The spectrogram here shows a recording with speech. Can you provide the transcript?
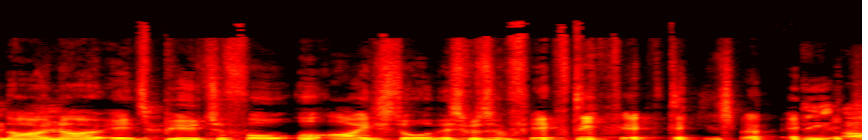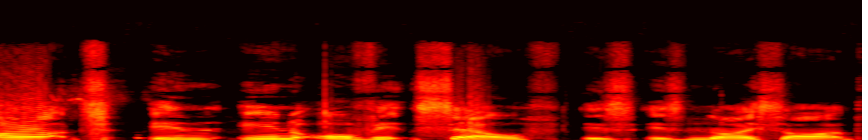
no, no, it's beautiful or eyesore. This was a 50-50 choice. The art in in of itself is is nice art,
